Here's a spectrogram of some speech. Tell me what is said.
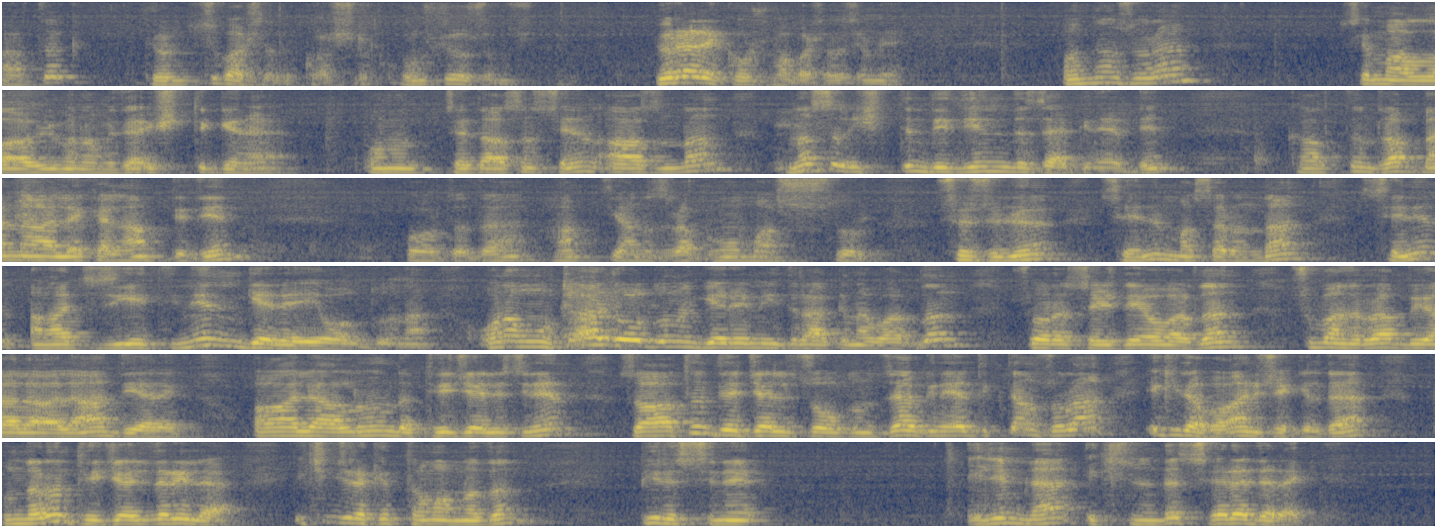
Artık görüntüsü başladı. Karşılıklı konuşuyorsunuz. Görerek konuşma başladı şimdi. Ondan sonra Semallahu limen hamide işittik gene. Onun sedasını senin ağzından nasıl işittin dediğini de zevkine erdin. Kalktın Rabbena lekel hamd dedin. Orada da hamd yalnız Rabbime mahsustur. Sözünü senin masarından senin aciziyetinin gereği olduğuna, ona muhtaç olduğunun gereğini idrakına vardın. Sonra secdeye vardın. Subhan Rabbi ala ala diyerek alalının da tecellisinin zatın tecellisi olduğunu zevkine erdikten sonra iki defa aynı şekilde bunların tecellileriyle ikinci rekat tamamladın. Birisini ilimle, ikisini de seyrederek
